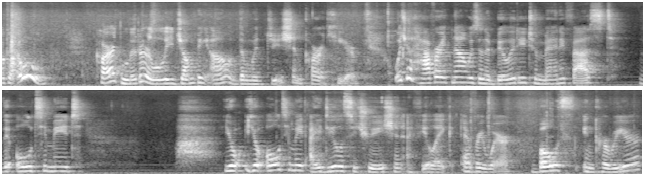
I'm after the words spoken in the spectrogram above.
okay. Oh card literally jumping out the magician card here. What you have right now is an ability to manifest the ultimate your your ultimate ideal situation i feel like everywhere both in career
